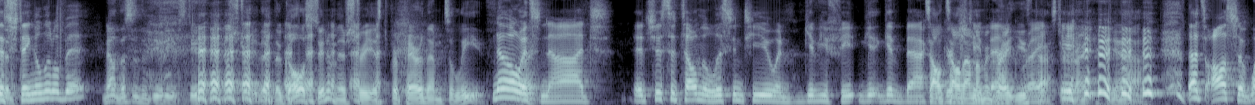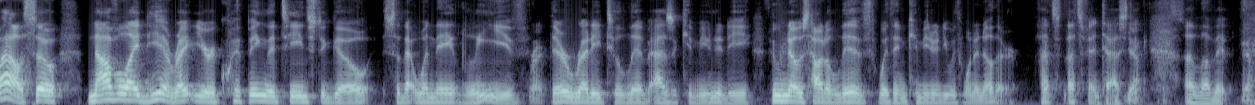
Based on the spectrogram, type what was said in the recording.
it the- sting a little bit? No, this is the beauty of student ministry. The, the goal of student ministry is to prepare them to leave. No, right? it's not. It's just to tell them to listen to you and give you feed, give, back. I'll tell them I'm a regurgitate great youth right? pastor, right? Yeah. That's awesome. Wow. So novel idea, right? You're equipping the teens to go so that when they leave, Right. they're ready to live as a community who knows how to live within community with one another. That's that's fantastic. Yeah. I love it. Yeah.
